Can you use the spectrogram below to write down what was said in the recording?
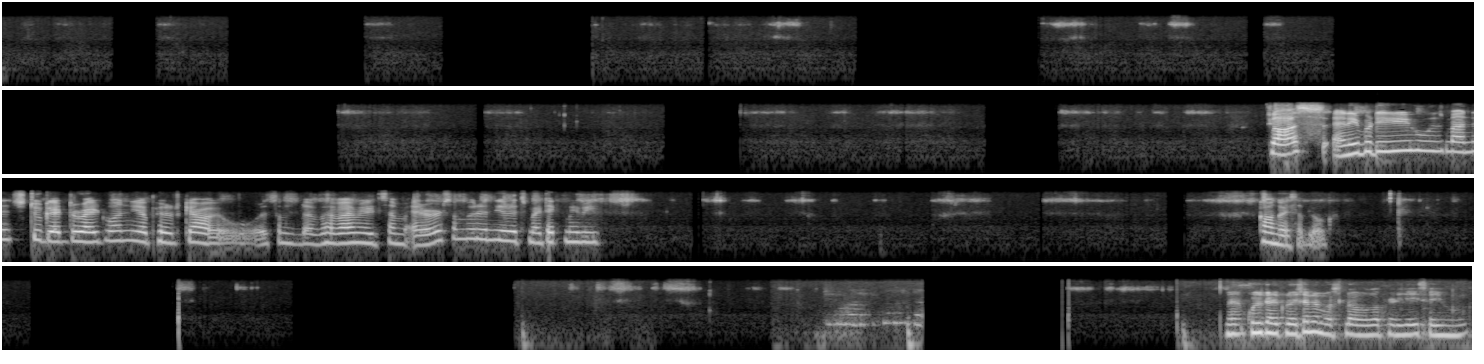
Class, anybody who's managed to get the right one? या फिर क्या some have I made some error somewhere in the arithmetic maybe? कहाँ गए सब लोग? मैं, कोई calculation में मसला होगा, फिर यही सही होगा।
